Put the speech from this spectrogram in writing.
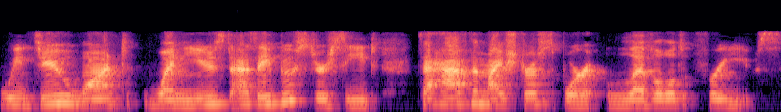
we do want, when used as a booster seat, to have the Maestro Sport leveled for use.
